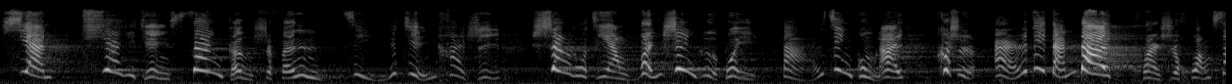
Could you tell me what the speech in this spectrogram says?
现。天已经三更时分，接近亥时，尚若将瘟神恶鬼带进宫来，可是二弟担待，还是皇嫂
